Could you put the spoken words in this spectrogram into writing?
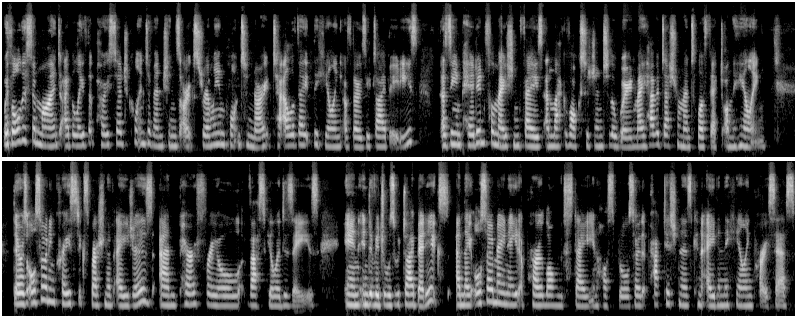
With all this in mind, I believe that post surgical interventions are extremely important to note to elevate the healing of those with diabetes, as the impaired inflammation phase and lack of oxygen to the wound may have a detrimental effect on the healing. There is also an increased expression of AGEs and peripheral vascular disease in individuals with diabetics, and they also may need a prolonged stay in hospital so that practitioners can aid in the healing process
